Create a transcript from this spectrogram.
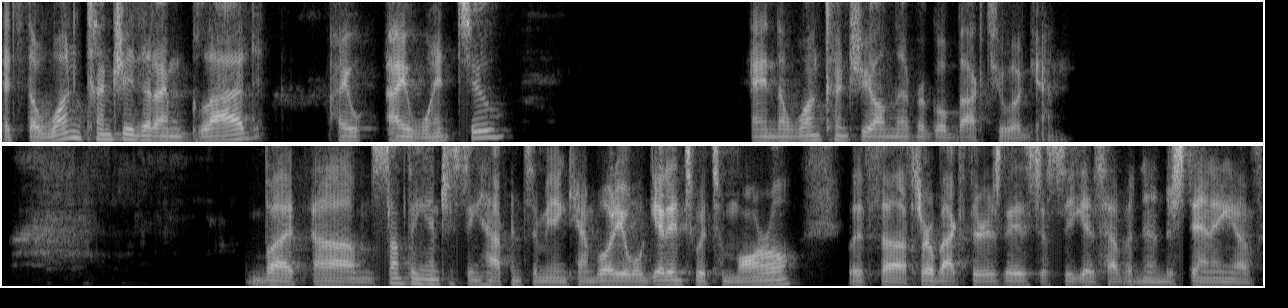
it's the one country that I'm glad I, I went to, and the one country I'll never go back to again. but um, something interesting happened to me in Cambodia. We'll get into it tomorrow with uh, Throwback Thursdays, just so you guys have an understanding of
